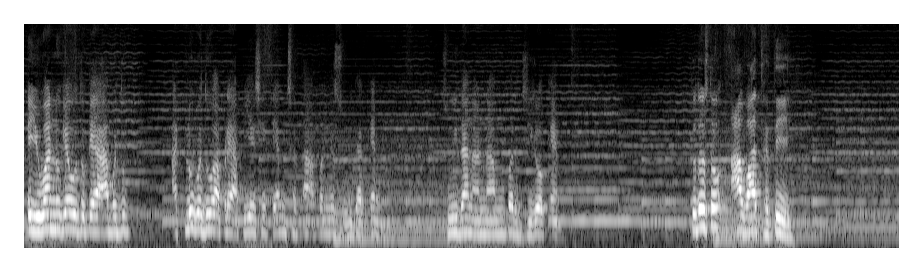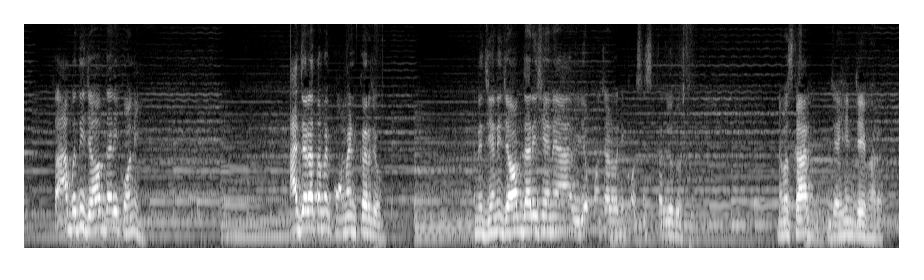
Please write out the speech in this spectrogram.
એ યુવાનનું કેવું હતું કે આ બધું, આટલું બધું આપણે આપીએ છીએ તેમ છતાં આપણને સુવિધા કેમ? સુવિધાના નામ પર જીરો કેમ? તો દોસ્તો, આ વાત હતી. તો આ બધી જવાબદારી કોની? આ જરા તમે કોમેન્ટ કરજો. અને જેની જવાબદારી છે એને આ વીડિયો પહોંચાડવાની કોશિશ કરજો દોસ્તો. નમસ્કાર જય હિન્દ જય ભારત.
